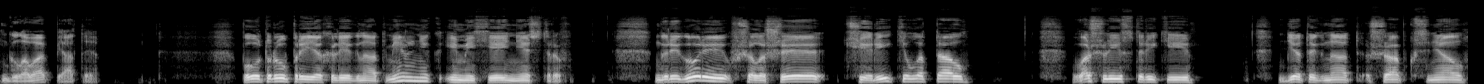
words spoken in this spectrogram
Глава пятая. Поутру приехали Игнат Мельник и Михей Нестеров. Григорий в шалаше черики латал. Вошли старики. Дед Игнат шапку снял,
